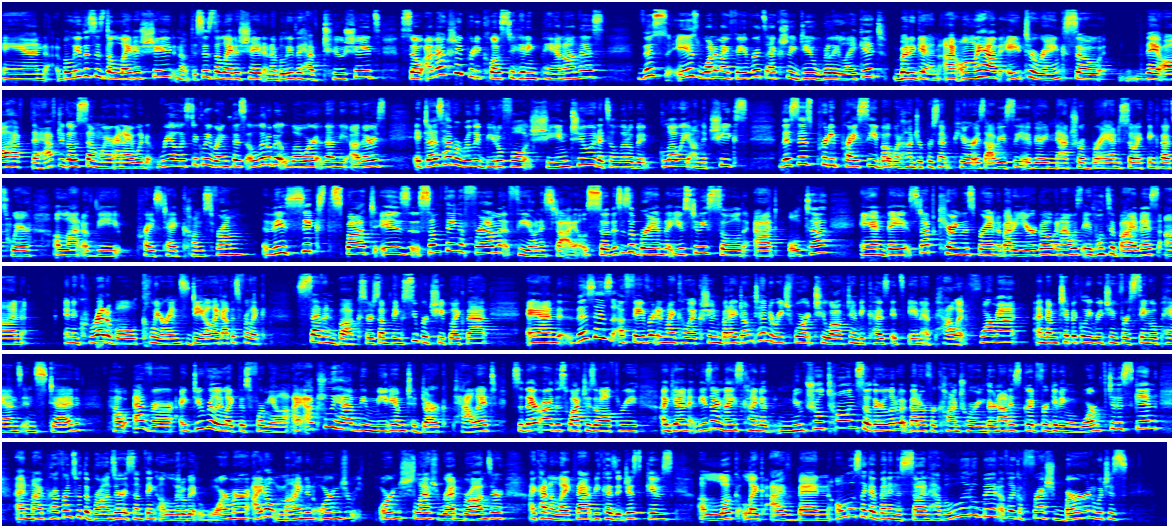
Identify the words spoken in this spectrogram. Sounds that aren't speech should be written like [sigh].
and I believe this is the lightest shade. No, this is the lightest shade, and I believe they have two shades. So I'm actually pretty close to hitting pan on this. This is one of my favorites. I actually do really like it. But again, I only have eight to rank, so they all have they have to go somewhere and I would realistically rank this a little bit lower than the others. It does have a really beautiful sheen to it. It's a little bit glowy on the cheeks. This is pretty pricey, but 100% Pure is obviously a very natural brand, so I think that's where a lot of the price tag comes from. The sixth spot is something from Fiona Stiles. So this is a brand that used to be sold at Ulta and they stopped carrying this brand about a year ago and I was [laughs] able to buy this on an incredible clearance deal. I got this for like seven bucks or something super cheap like that. And this is a favorite in my collection, but I don't tend to reach for it too often because it's in a palette format and I'm typically reaching for single pans instead. However, I do really like this formula. I actually have the medium to dark palette. So there are the swatches of all three. Again, these are nice kind of neutral tones, so they're a little bit better for contouring. They're not as good for giving warmth to the skin, and my preference with the bronzer is something a little bit warmer. I don't mind an orange orange slash red bronzer. I kind of like that because it just gives a look like I've been, almost like I've been in the sun, have a little bit of like a fresh burn, which is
